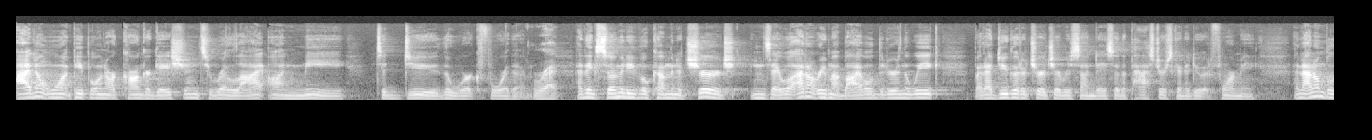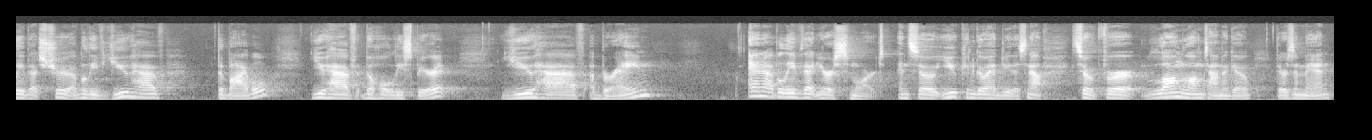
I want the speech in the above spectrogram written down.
I don't want people in our congregation to rely on me to do the work for them. Right. I think so many people come into church and say, Well, I don't read my Bible during the week, but I do go to church every Sunday, so the pastor's going to do it for me. And I don't believe that's true. I believe you have the Bible, you have the Holy Spirit, you have a brain, and I believe that you're smart. And so you can go ahead and do this. Now, so for a long, long time ago, there's a man.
